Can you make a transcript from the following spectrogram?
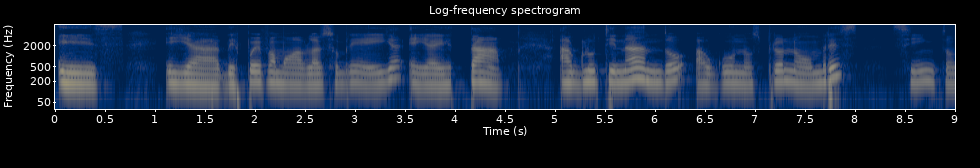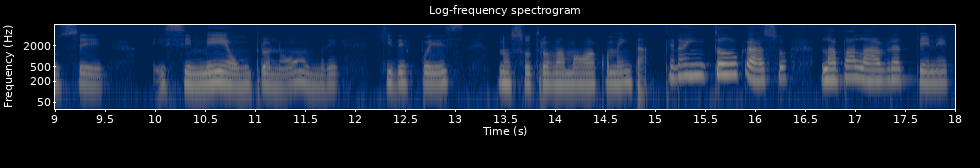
es, ella, después vamos a hablar sobre ella, ella está aglutinando algunos pronombres, ¿sí? Entonces, ese me un pronombre que después nosotros vamos a comentar. Pero en todo caso, la palabra tiene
